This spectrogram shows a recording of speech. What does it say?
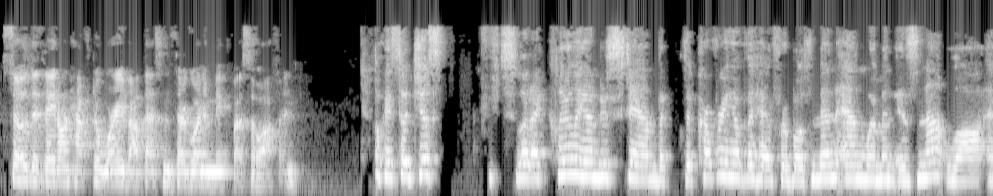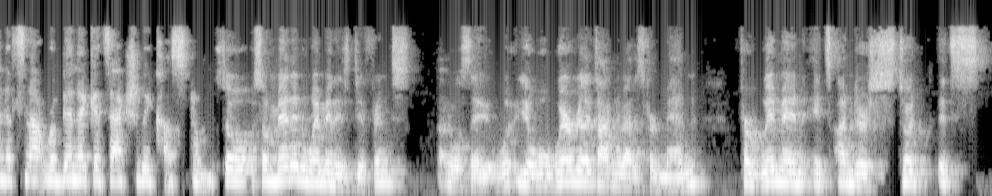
so that they don't have to worry about that since they're going to mikvah so often. Okay, so just so that I clearly understand the, the covering of the head for both men and women is not law and it's not rabbinic, it's actually custom. So, so men and women is different. I will say, you know, what we're really talking about is for men. For women, it's understood, it's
